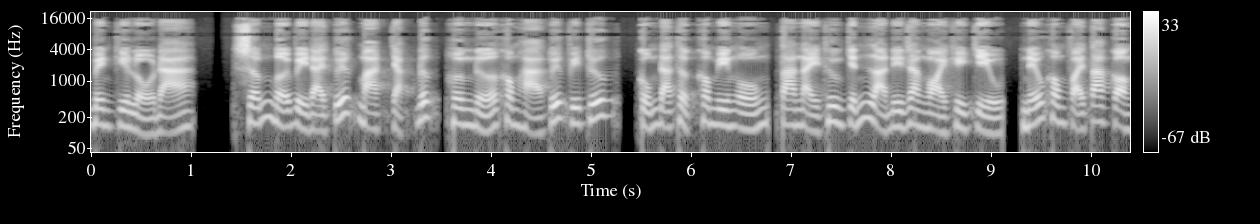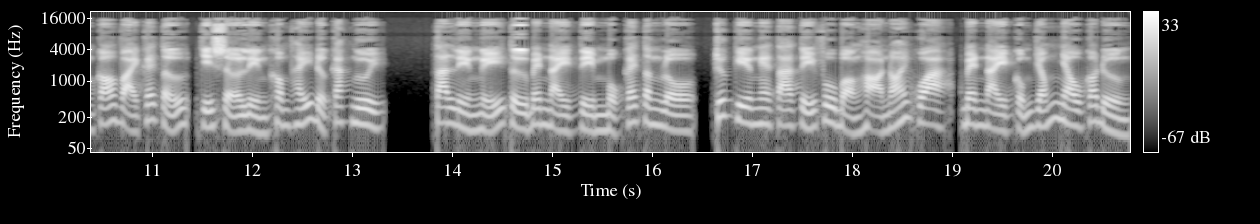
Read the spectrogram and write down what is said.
Bên kia lộ đã sớm bởi vì đại tuyết mà chặt đứt, hơn nữa không hạ tuyết phía trước, cũng đã thực không yên ổn, ta này thương chính là đi ra ngoài khi chịu, nếu không phải ta còn có vài cái tử, chỉ sợ liền không thấy được các ngươi. Ta liền nghĩ từ bên này tìm một cái tân lộ, trước kia nghe ta tỷ phu bọn họ nói qua, bên này cũng giống nhau có đường.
